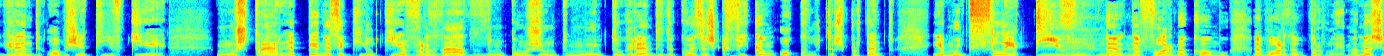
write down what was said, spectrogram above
grande objetivo que é mostrar apenas aquilo que é verdade de um conjunto muito grande de coisas que ficam ocultas. Portanto, é muito seletivo na, na forma como aborda o problema. Mas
